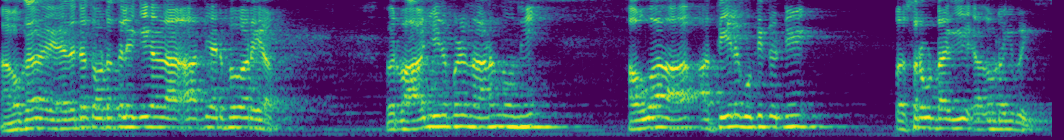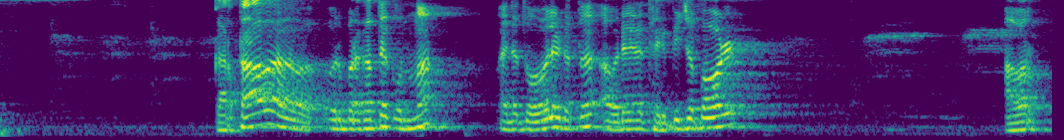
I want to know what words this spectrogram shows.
നമുക്ക് ഏതിന്റെ തോട്ടത്തിലേക്ക് ആദ്യ അനുഭവം അറിയാം. ഒരു ഭാവം ചെയ്തപ്പോഴും നാണം തോന്നി. ഹൗവ അത്തിയിലെ കുട്ടി തുന്നി വസ്ത്രമുണ്ടാക്കി അതോടങ്ങി പോയി. കർത്താവ് ഒരു മൃഗത്തെ കൊന്ന് അതിന്റെ തോലെടുത്ത് അവരെ ധരിപ്പിച്ചപ്പോൾ അവർ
